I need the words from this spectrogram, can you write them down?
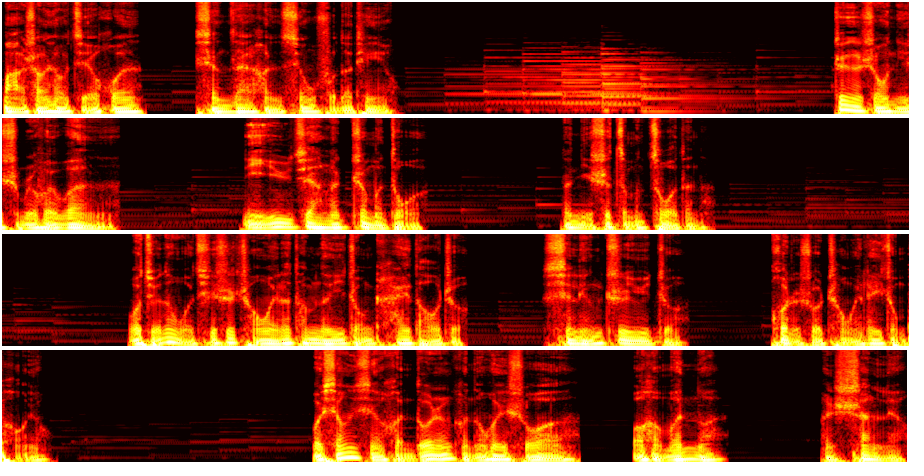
马上要结婚、现在很幸福的听友。这个时候，你是不是会问：你遇见了这么多，那你是怎么做的呢？我觉得我其实成为了他们的一种开导者、心灵治愈者，或者说成为了一种朋友。我相信很多人可能会说，我很温暖，很善良，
